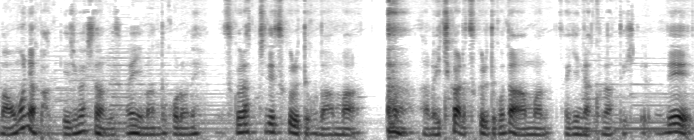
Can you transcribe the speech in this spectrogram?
まあ、主にはパッケージ会社なんですかね、今のところね。スクラッチで作るってことはあんま、あの、一から作るってことはあんま最近なくなってきてるので、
